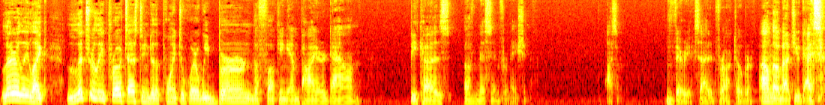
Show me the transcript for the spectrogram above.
Literally, like, literally protesting to the point to where we burn the fucking empire down because of misinformation. Awesome. Very excited for October. I don't know about you guys.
